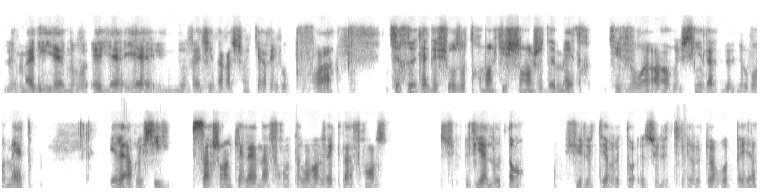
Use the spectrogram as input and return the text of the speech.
le Mali, il y, a une, nouvelle génération qui arrive au pouvoir, qui regarde des choses autrement, qui change de maître, qui voit en Russie le nouveau maître. Et la Russie, sachant qu'elle a un affrontement avec la France via l'OTAN sur le territoire, européen,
